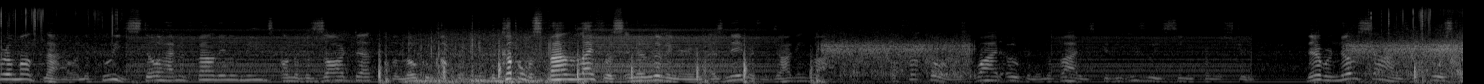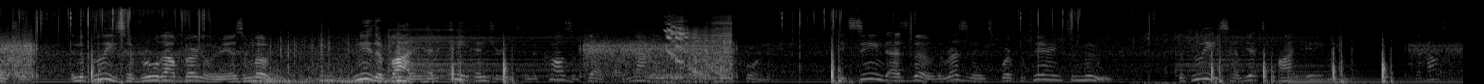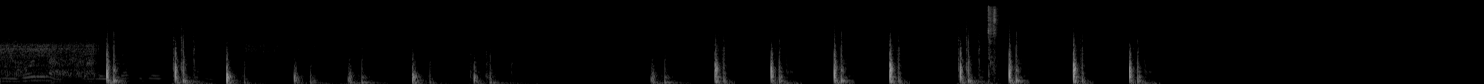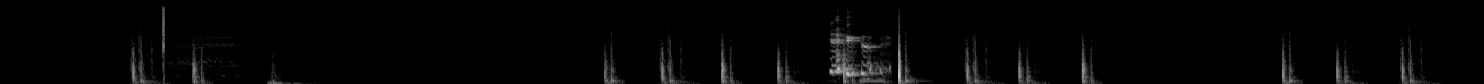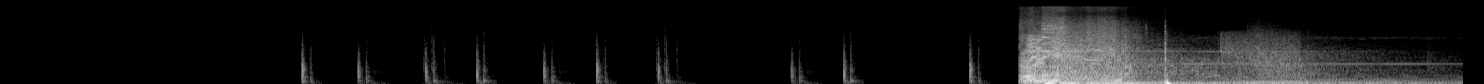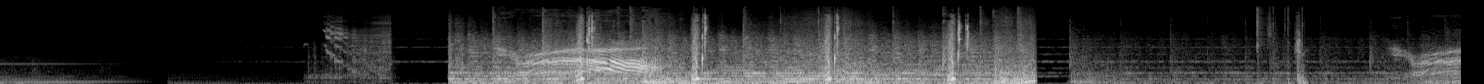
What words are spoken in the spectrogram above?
over a month now, and the police still haven't found any leads on the bizarre death of a local couple. The couple was found lifeless in their living room as neighbors were jogging by. The front door was wide open, and the bodies could be easily seen from the street. There were no signs of forced entry, and the police have ruled out burglary as a motive. Neither body had any injuries, and the cause of death could not be determined. It seemed as though the residents were preparing to move. The police have yet to find any leads. Oh.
